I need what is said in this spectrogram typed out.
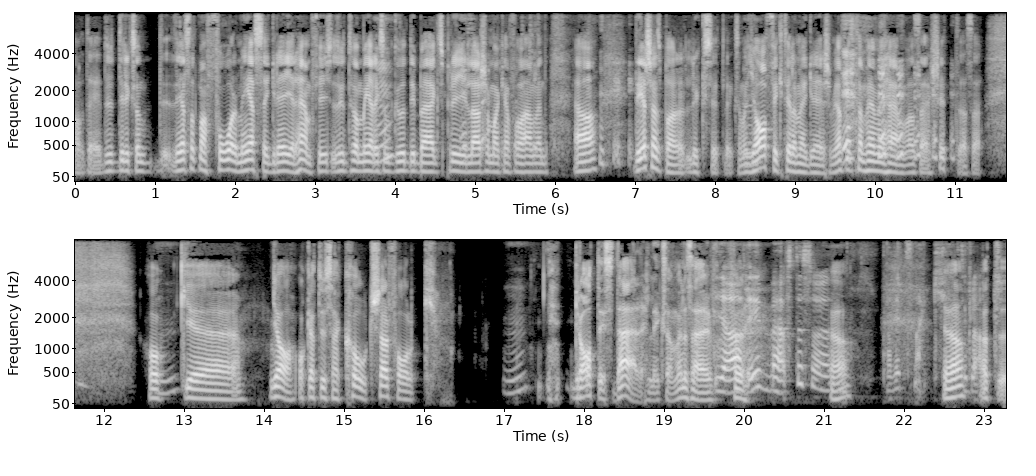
av det. Du, det är liksom, dels att man får med sig grejer hem fysiskt. Du tar med liksom Mm. goodiebags, prylar som man kan få använda. Ja, det känns bara lyxigt liksom. Och Mm. jag fick till och med grejer som jag fick ta med mig hem. Och så här, shit alltså. Och eh, ja, och att du så här coachar folk gratis där liksom. Eller så här, Mm. Ja, för- det behövs det så ja. vi ett snack. Ja, såklart. att, eh,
